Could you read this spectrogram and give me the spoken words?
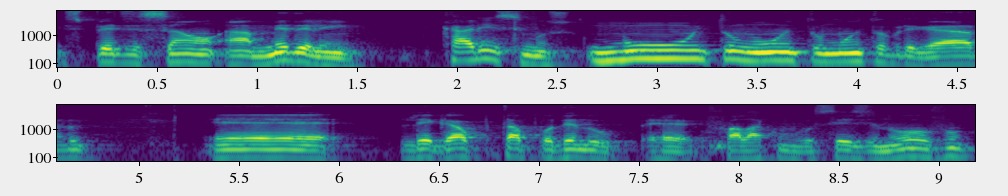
expedição a Medellín. Caríssimos, muito, muito, muito obrigado. É legal estar podendo é, falar com vocês de novo.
